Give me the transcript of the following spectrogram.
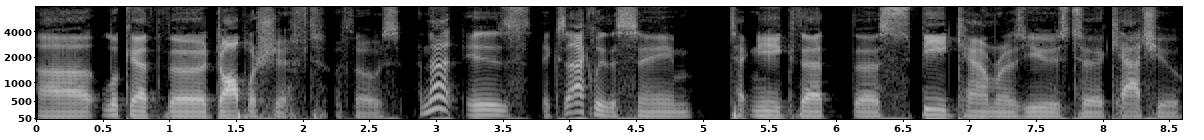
uh, look at the Doppler shift of those. And that is exactly the same technique that the speed cameras use to catch you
